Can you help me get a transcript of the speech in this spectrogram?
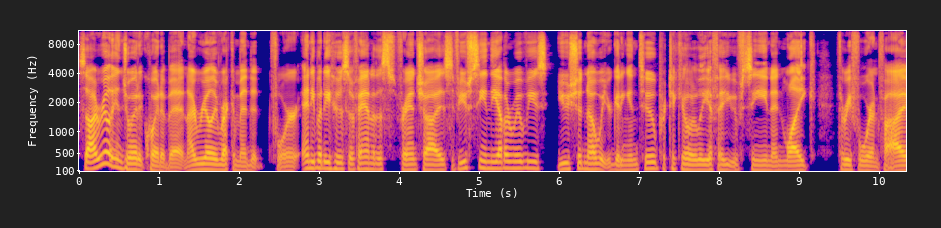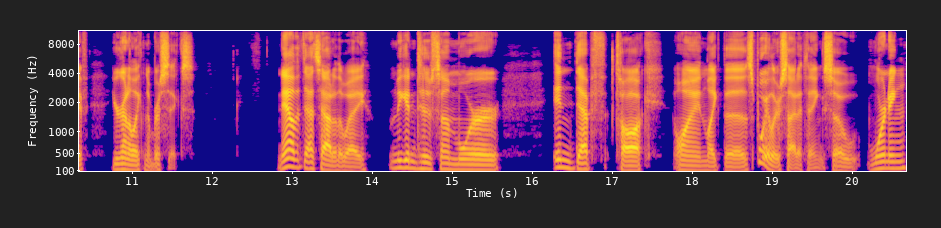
So I really enjoyed it quite a bit, and I really recommend it for anybody who's a fan of this franchise. If you've seen the other movies, you should know what you're getting into, particularly if you've seen and like three, four, and five. You're gonna like number six. Now that that's out of the way, let me get into some more in-depth talk on like the spoiler side of things. So, warning,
